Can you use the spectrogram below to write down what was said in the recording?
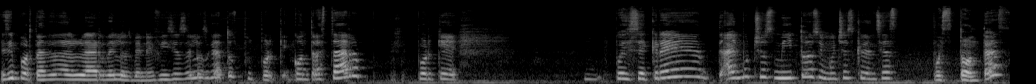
Es importante hablar de los beneficios de los gatos, pues porque contrastar, porque pues se cree, hay muchos mitos y muchas creencias pues tontas,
